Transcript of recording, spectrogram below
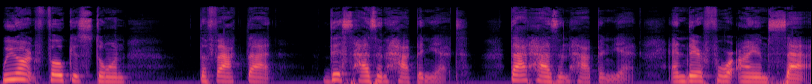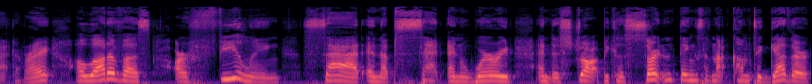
We aren't focused on the fact that this hasn't happened yet. That hasn't happened yet. And therefore I am sad, right? A lot of us are feeling sad and upset and worried and distraught because certain things have not come together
